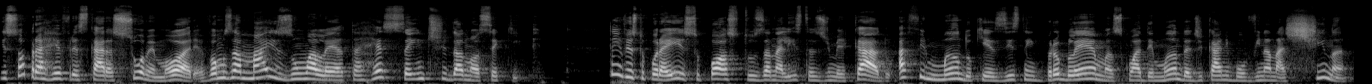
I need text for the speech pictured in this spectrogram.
E só para refrescar a sua memória, vamos a mais um alerta recente da nossa equipe. Tem visto por aí supostos analistas de mercado afirmando que existem problemas com a demanda de carne bovina na China?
